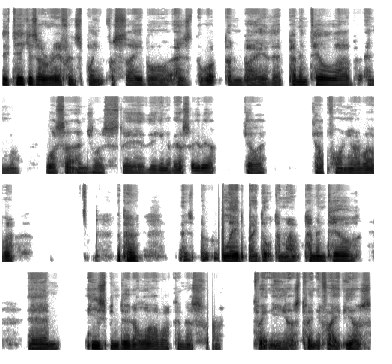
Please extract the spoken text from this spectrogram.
they take as a reference point for SIBO as the work done by the Pimentel lab in Los Angeles, the, the university there, California or whatever. The, it's led by Dr. Mark Pimentel. Um, he's been doing a lot of work on this for 20 years, 25 years.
